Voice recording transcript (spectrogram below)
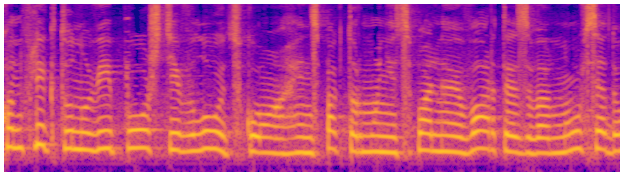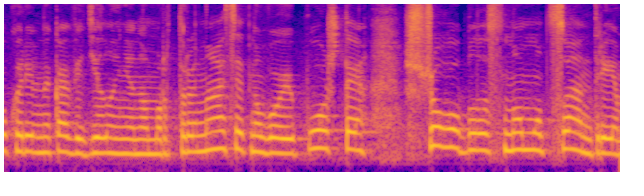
Конфлікт у новій пошті в Луцьку. Інспектор муніципальної варти звернувся до керівника відділення номер 13 нової пошти, що в обласному центрі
